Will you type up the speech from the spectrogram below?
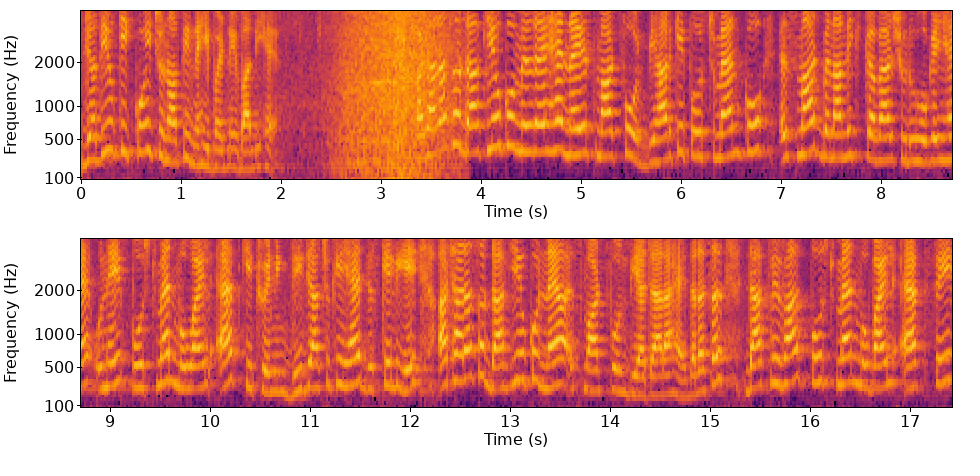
जदयू की कोई चुनौती नहीं बढ़ने वाली है। 1800 डाकियों को मिल रहे हैं नए स्मार्टफ़ोन। बिहार के पोस्टमैन को स्मार्ट बनाने की कवायद शुरू हो गई है। उन्हें पोस्टमैन मोबाइल ऐप की ट्रेनिंग दी जा चुकी है, जिसके लिए 1800 डाकियों को नया स्मार्टफ़ोन दिया जा रहा है। दरअसल, डाक विभाग पोस्टमैन मोबाइल ऐप से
